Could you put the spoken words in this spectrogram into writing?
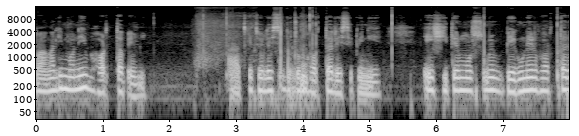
বাঙালি মনেই ভর্তা প্রেমী। আজকে চলে এসেছি দুটো ভর্তার রেসিপি নিয়ে। এই শীতের মরশুমে বেগুনের ভর্তা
